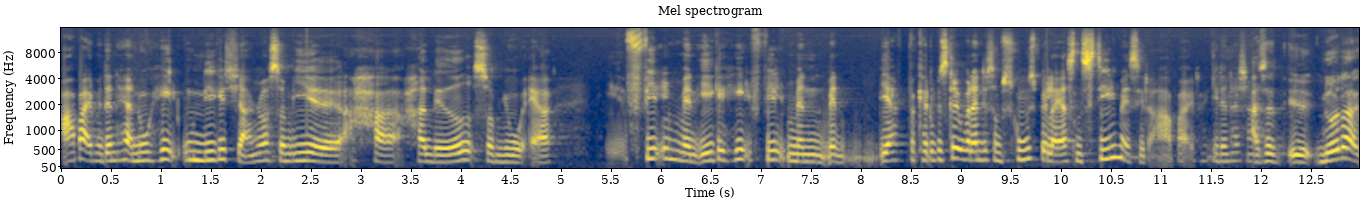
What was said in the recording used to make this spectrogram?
arbejde med den her nu helt unikke genre, som I øh, har, har lavet, som jo er øh, film, men ikke helt film. Men, men ja, kan du beskrive, hvordan det som skuespiller er sådan stilmæssigt at arbejde i den her genre? Altså, øh, noget, der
